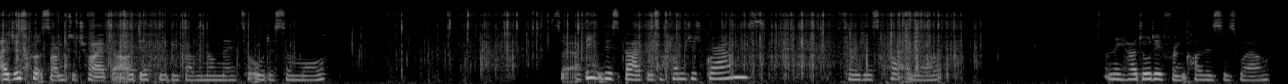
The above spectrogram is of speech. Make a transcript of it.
I just got some to try, but I'll definitely be going on there to order some more. So I think this bag was 100 grams, so there's quite a lot. And they had all different colours as well.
